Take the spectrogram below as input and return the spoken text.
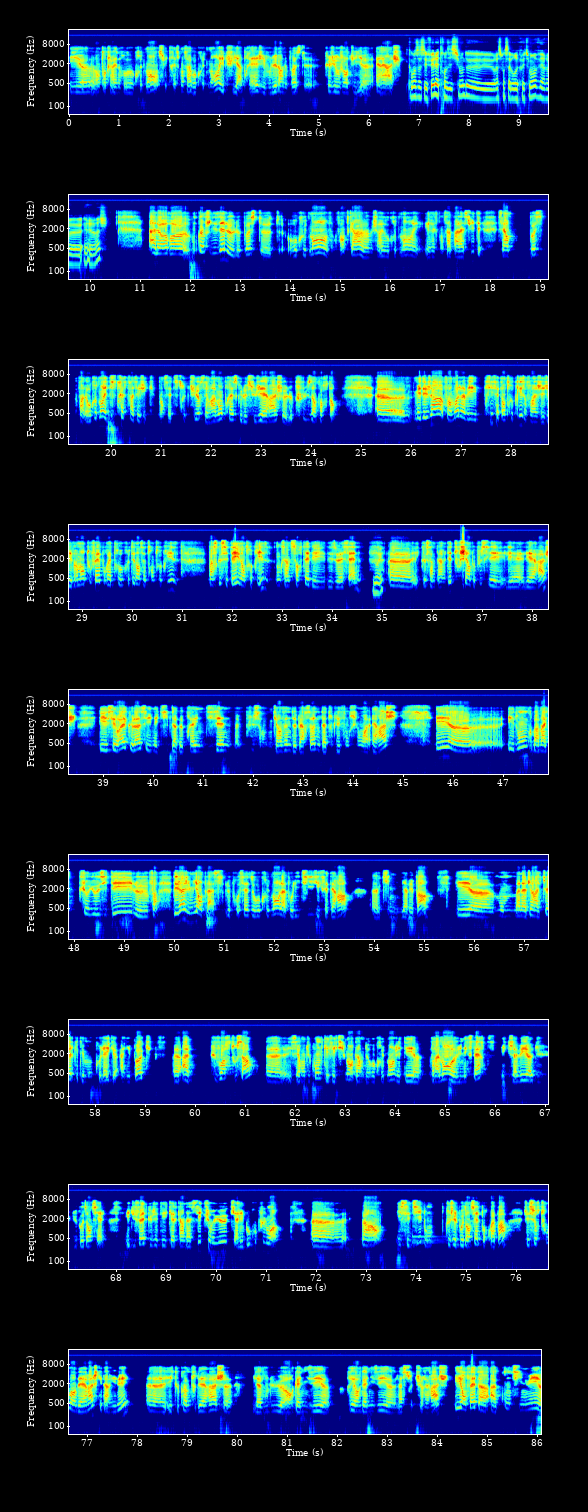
et en tant que chargé de recrutement, ensuite responsable recrutement, et puis après j'ai évolué vers le poste que j'ai aujourd'hui RRH. Comment ça s'est fait la transition de responsable recrutement vers RRH alors, comme je disais, le, le, poste de recrutement, enfin en tout cas, chargé de recrutement et, et responsable par la suite, c'est un poste le recrutement est très stratégique dans cette structure, c'est vraiment presque le sujet RH le plus important. Euh, mais déjà, enfin moi j'avais pris cette entreprise, enfin j'ai vraiment tout fait pour être recruté dans cette entreprise parce que c'était une entreprise, donc ça me sortait des, des ESN euh, et que ça me permettait de toucher un peu plus les, les, les RH. Et c'est vrai que là, c'est une équipe d'à peu près une dizaine, même plus, hein, une quinzaine de personnes où tu as toutes les fonctions RH. Euh, et, euh, et donc, bah, ma curiosité, le, enfin, déjà j'ai mis en place le process de recrutement, la politique, etc. Euh, qu'il n'y avait pas. Et euh, mon manager actuel, qui était mon collègue à l'époque, euh, a pu voir tout ça euh, et s'est rendu compte qu'effectivement en termes de recrutement j'étais euh, vraiment euh, une experte et que j'avais du, du, potentiel. Et du fait que j'étais quelqu'un d'assez curieux qui allait beaucoup plus loin ben il s'est dit bon que j'ai le potentiel pourquoi pas. J'ai surtout un DRH qui est arrivé et que comme tout DRH il a voulu organiser réorganiser la structure RH et en fait à, à continuer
